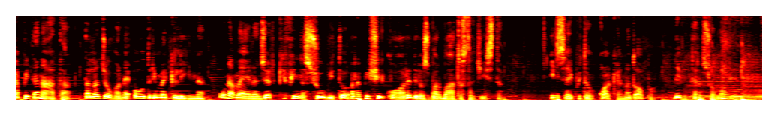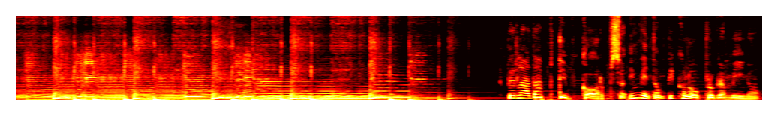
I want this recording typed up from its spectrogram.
capitanata dalla giovane Audrey McLean, una manager che fin da subito rapisce il cuore dello sbarbato stagista. In seguito, qualche anno dopo, diventerà sua moglie. Per la Adaptive Corps inventa un piccolo programmino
